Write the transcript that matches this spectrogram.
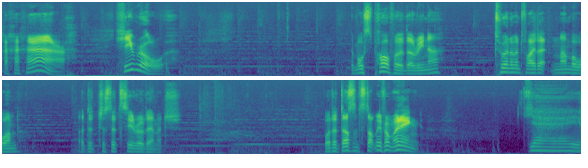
Ha ha ha! Hero! The most powerful in the arena. Tournament fighter number one. I did just did zero damage. But it doesn't stop me from winning! Yay!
